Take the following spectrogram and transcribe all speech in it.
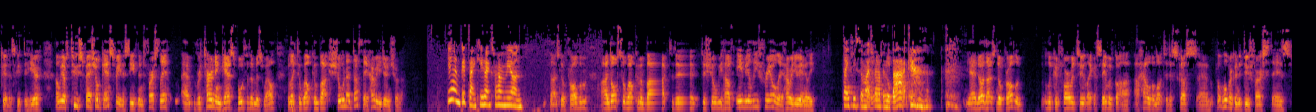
Good. It's good to hear. And we have two special guests for you this evening. Firstly, um, returning guests, both of them as well. We'd like to welcome back Shona Duthie. How are you doing, Shona? Yeah, I'm good, thank you. Thanks for having me on. That's no problem. And also welcoming back to the, the show we have Amy Lee Frioli. How are you, Amy Lee? Thank you so much for having me back. Yeah, no, that's no problem. Looking forward to it. Like I say, we've got a, a hell of a lot to discuss. Um, but what we're going to do first is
